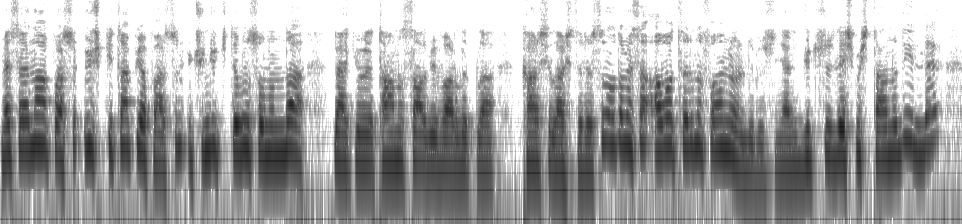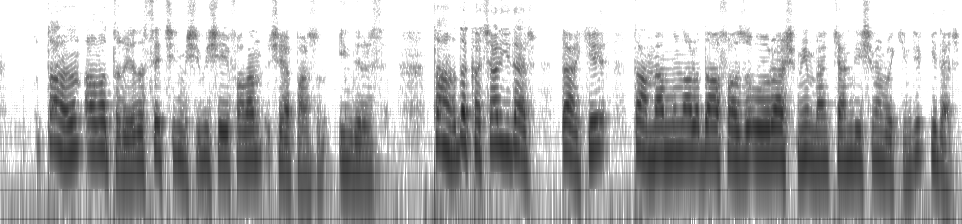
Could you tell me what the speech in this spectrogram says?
Mesela ne yaparsın? 3 kitap yaparsın. 3. kitabın sonunda belki böyle tanrısal bir varlıkla karşılaştırırsın. O da mesela avatarını falan öldürürsün. Yani güçsüzleşmiş tanrı değil de Tanrı'nın avatarı ya da seçilmişi bir şeyi falan şey yaparsın, indirirsin. Tanrı da kaçar gider. Der ki tamam ben bunlarla daha fazla uğraşmayayım ben kendi işime bakayım deyip gider.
